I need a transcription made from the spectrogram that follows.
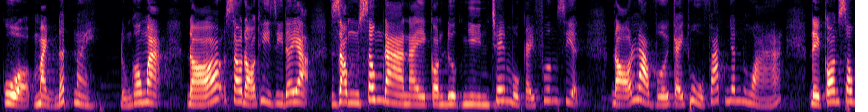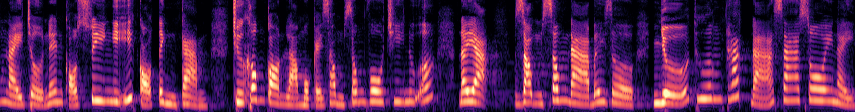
của mảnh đất này Đúng không ạ? Đó, sau đó thì gì đây ạ? Dòng sông Đà này còn được nhìn trên một cái phương diện Đó là với cái thủ pháp nhân hóa Để con sông này trở nên có suy nghĩ, có tình cảm Chứ không còn là một cái dòng sông vô tri nữa Đây ạ, Dòng sông Đà bây giờ nhớ thương thác đá xa xôi này.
